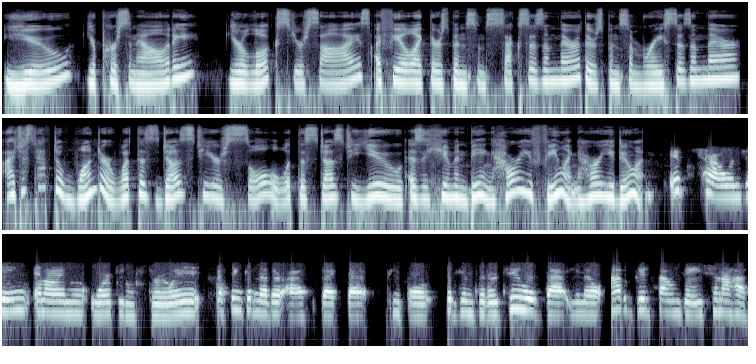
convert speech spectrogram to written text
you, your personality, your looks, your size. I feel like there's been some sexism there, there's been some racism there. I just have to wonder what this does to your soul, what this does to you as a human being. How are you feeling? How are you doing? It's challenging and I'm working through it. I think another aspect that people should consider too is that, you know, I have a good foundation. I have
